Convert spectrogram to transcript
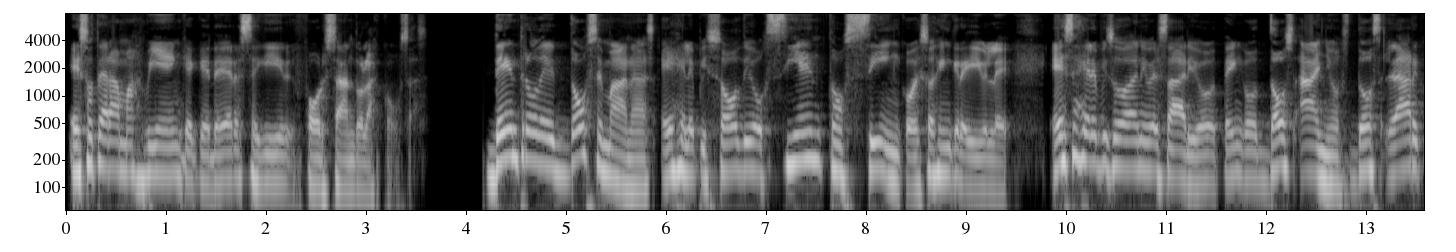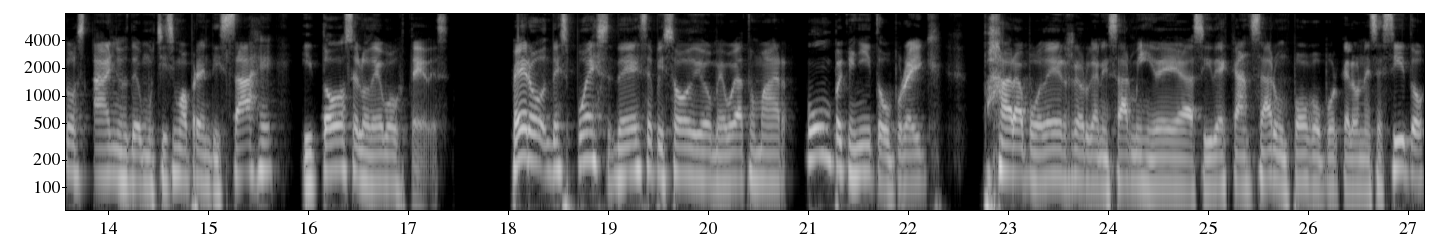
Eso te hará más bien que querer seguir forzando las cosas. Dentro de dos semanas es el episodio 105, eso es increíble. Ese es el episodio de aniversario. Tengo dos años, dos largos años de muchísimo aprendizaje y todo se lo debo a ustedes. Pero después de ese episodio me voy a tomar un pequeñito break para poder reorganizar mis ideas y descansar un poco porque lo necesito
